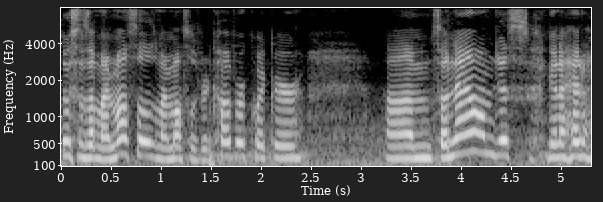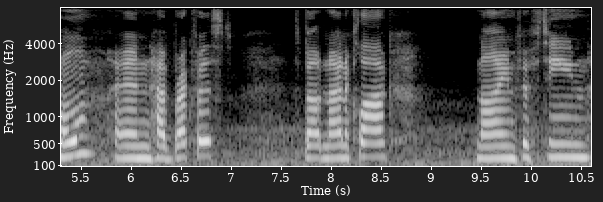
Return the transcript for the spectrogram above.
loosens up my muscles. My muscles recover quicker. Um, so now I'm just gonna head home and have breakfast. It's about nine o'clock, 9:15,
